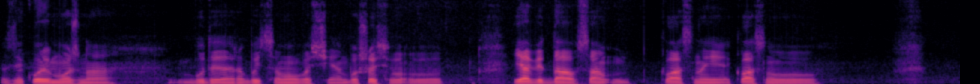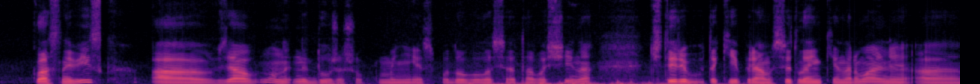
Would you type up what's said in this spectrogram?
з якої можна буде робити саму вощину. Бо щось е, я віддав сам класний, класну, класний віск, а взяв ну, не, не дуже, щоб мені сподобалася та вощина. Чотири такі прям світленькі, нормальні, а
